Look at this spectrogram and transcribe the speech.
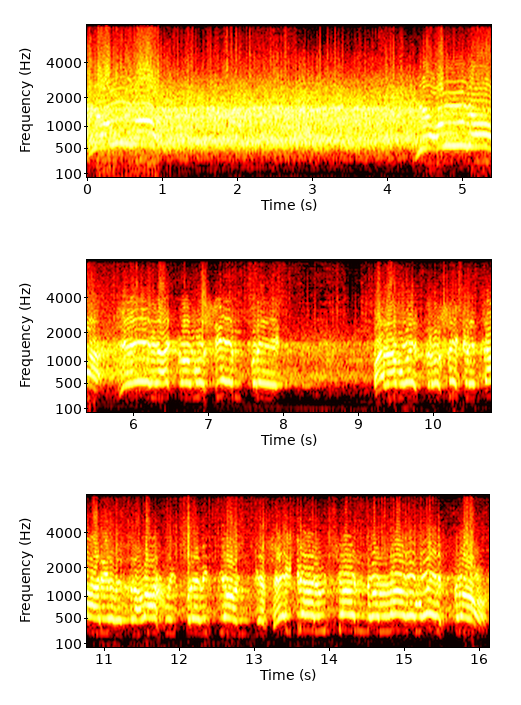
Y ahora, y ahora llega como siempre para secretario de Trabajo y Previsión que seguirá luchando al lado vuestro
